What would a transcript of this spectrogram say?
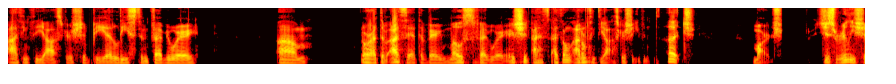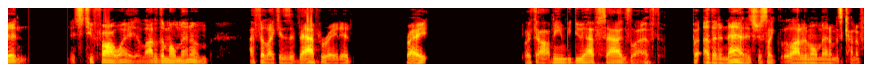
I think the Oscars should be at least in February. Um, or at the I'd say at the very most February. It should. I I don't I don't think the Oscars should even touch March. It just really shouldn't. It's too far away. A lot of the momentum I feel like is evaporated, right? Like I mean, we do have SAGs left, but other than that, it's just like a lot of the momentum is kind of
